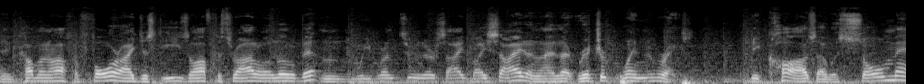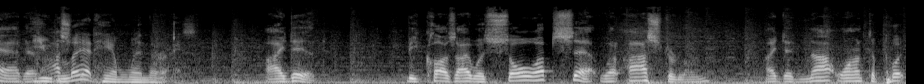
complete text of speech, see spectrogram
and coming off of four, I just eased off the throttle a little bit and we went through there side by side. And I let Richard win the race because I was so mad at You let him win the race. I did because I was so upset with Osterlund. I did not want to put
